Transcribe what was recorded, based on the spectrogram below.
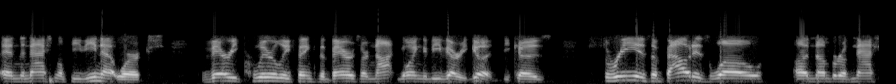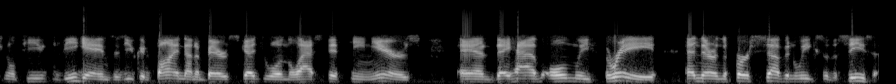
and the national TV networks very clearly think the Bears are not going to be very good because three is about as low a number of national TV games as you can find on a Bears schedule in the last 15 years, and they have only three, and they're in the first seven weeks of the season.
